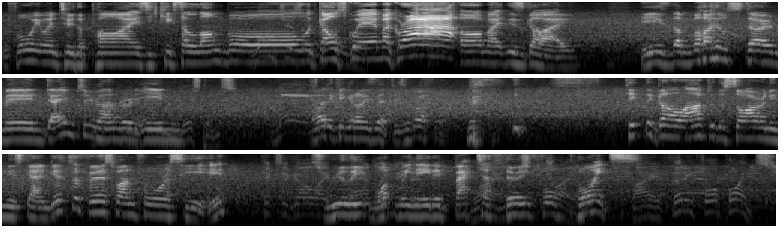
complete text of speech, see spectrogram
Before we went to the Pies, he kicks a long ball. The goal square, McGrath. Oh, mate, this guy. He's the milestone man. Game 200 in why did he kick it on his left? He's a rifle. kick the goal after the siren in this game. Gets the first one for us here. It's really what we needed. Back to 34 points. 34 points.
